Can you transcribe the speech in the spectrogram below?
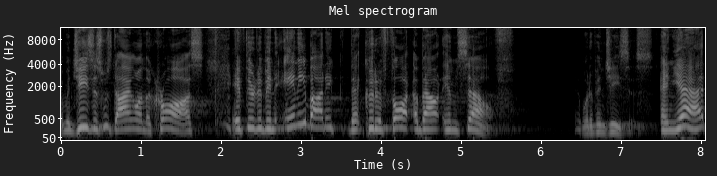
That when Jesus was dying on the cross, if there'd have been anybody that could have thought about himself, it would have been Jesus. And yet,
